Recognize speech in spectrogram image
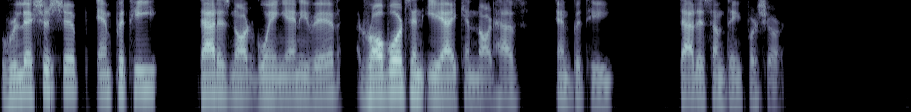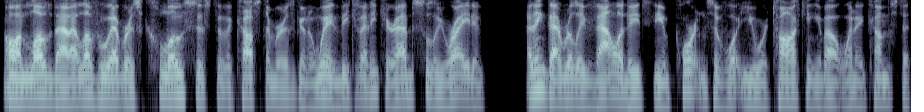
relationship, empathy. That is not going anywhere. Robots and AI cannot have empathy. That is something for sure. Oh, I love that. I love whoever is closest to the customer is going to win because I think you're absolutely right. And I think that really validates the importance of what you were talking about when it comes to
